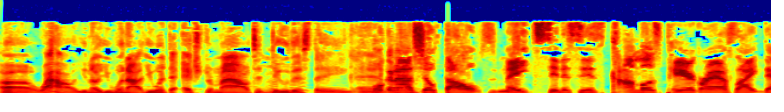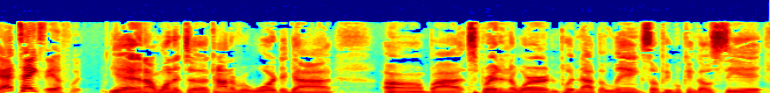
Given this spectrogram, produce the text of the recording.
uh, wow, you know, you went out, you went the extra mile to do this thing and, Organize uh, your thoughts, make sentences, commas, paragraphs, like that takes effort. Yeah, and I wanted to kind of reward the guy, um, by spreading the word and putting out the link so people can go see it,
